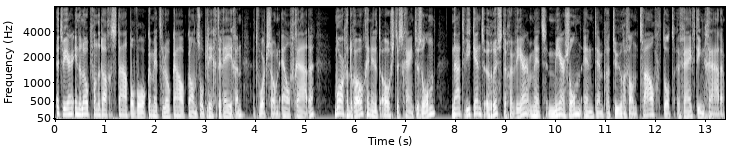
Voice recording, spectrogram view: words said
Het weer in de loop van de dag stapelwolken... met lokaal kans op lichte regen. Het wordt zo'n 11 graden. Morgen droog en in het oosten schijnt de zon. Na het weekend rustiger weer met meer zon... en temperaturen van 12 tot 15 graden.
